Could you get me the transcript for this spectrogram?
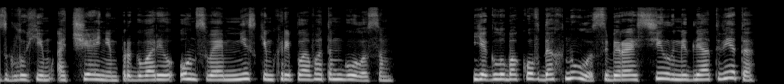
С глухим отчаянием проговорил он своим низким хрипловатым голосом. Я глубоко вдохнула, собираясь силами для ответа,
